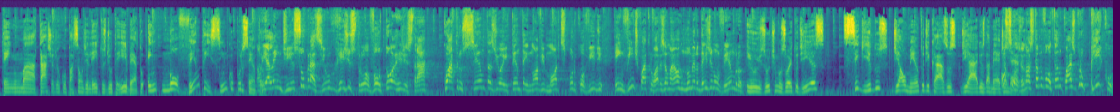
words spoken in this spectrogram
tem uma taxa de ocupação de leitos de UTI, Beto, em 95%. Não, e além disso, o Brasil registrou, voltou a registrar 489 mortes por Covid em 24 horas. É o maior número desde novembro. E os últimos oito dias seguidos de aumento de casos diários da média Ou seja, móvel. nós estamos voltando quase pro pico,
